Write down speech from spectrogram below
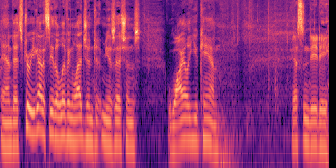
And it's true, you got to see the living legend musicians while you can, yes, indeedy.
